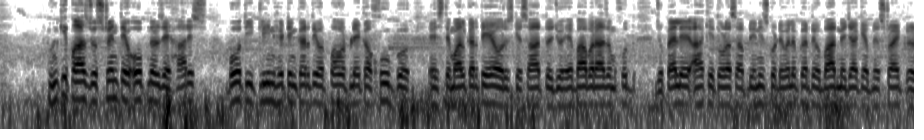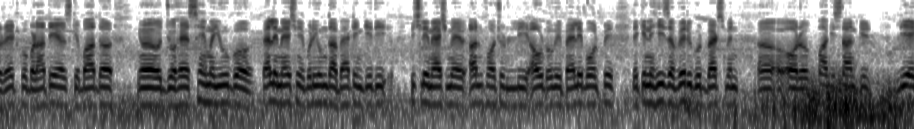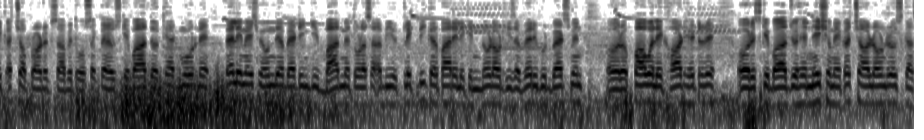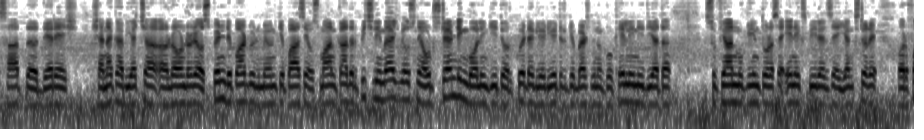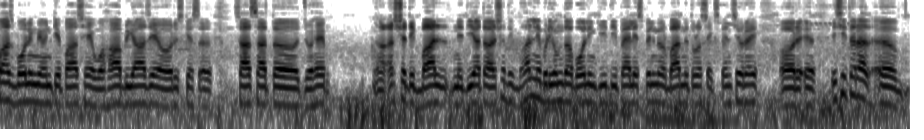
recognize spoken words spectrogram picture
ان کے پاس جو اسٹرینتھ ہے اوپنرز ہے، حارث بہت ہی کلین ہیٹنگ کرتے اور پاور پلے کا خوب استعمال کرتے ہیں اور اس کے ساتھ جو ہے بابر اعظم خود جو پہلے آ کے تھوڑا سا اپنے اننگز کو ڈیولپ کرتے اور بعد میں جا کے اپنے اسٹرائک ریٹ کو بڑھاتے ہیں۔ اس کے بعد جو ہے سیم ایوب، پہلے میچ میں بڑی عمدہ بیٹنگ کی تھی۔ پچھلے میچ میں انفارچونیٹلی آؤٹ ہو گئی پہلے بال پہ، لیکن he is a very good batsman اور پاکستان کی لیے ایک اچھا پروڈکٹ ثابت ہو سکتا ہے۔ اس کے بعد کیٹ مور نے پہلے میچ میں عمدہ بیٹنگ کی، بعد میں تھوڑا سا ابھی کلک نہیں کر پا رہے، لیکن no doubt he is a very good batsman اور پاول ایک ہارڈ ہیٹر ہے۔ اور اس کے بعد جو ہے نیشم ایک اچھا آل راؤنڈر ہے، اس کا ساتھ دیر شنا کا بھی اچھا آل راؤنڈر ہے۔ اور اسپن ڈپارٹمنٹ میں ان کے پاس ہے عثمان قادر۔ پچھلی میچ میں اس نے آؤٹ اسٹینڈنگ بالنگ کی تھی اور کوئٹہ گلیڈیٹر کے بیٹسمینوں کو کھیلنے نہیں دیا تھا۔ سفیان مقیم تھوڑا سا ان ایکسپیرینس ہے ینگسٹر ہے اور فاسٹ بولنگ میں ان کے پاس ہے، وہاب ریاض ہے اور اس کے ساتھ ساتھ جو ہے ارشد اقبال نے دیا تھا۔ ارشد اقبال نے بڑی عمدہ بولنگ کی تھی پہلے اسپل میں اور بعد میں تھوڑا سا ایکسپینسو رہے اور اسی طرح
